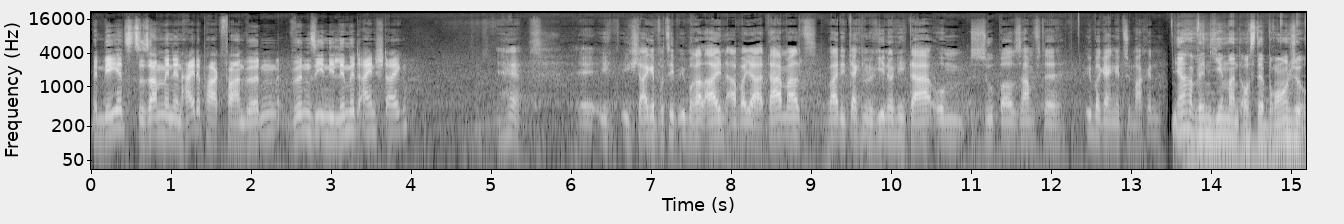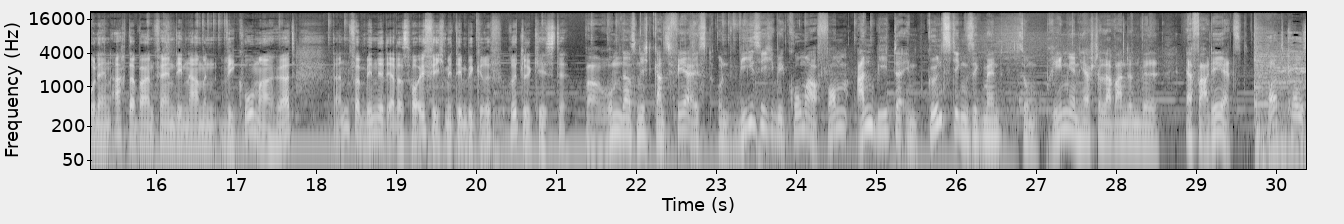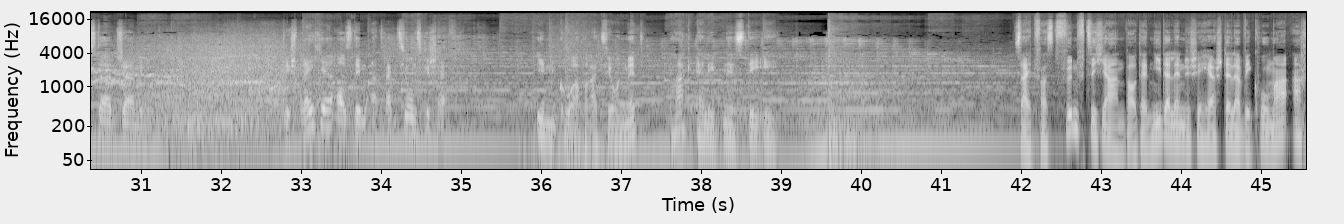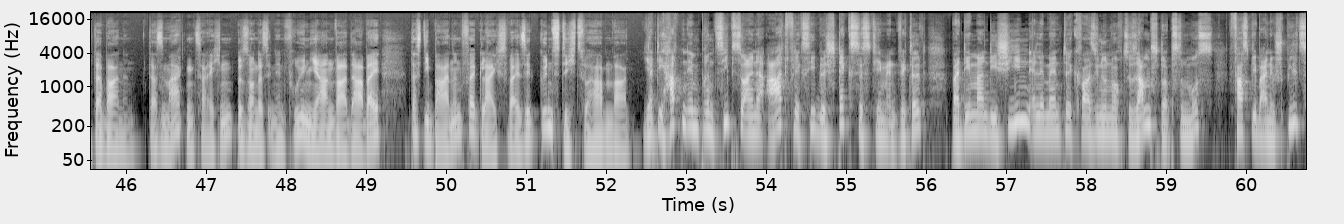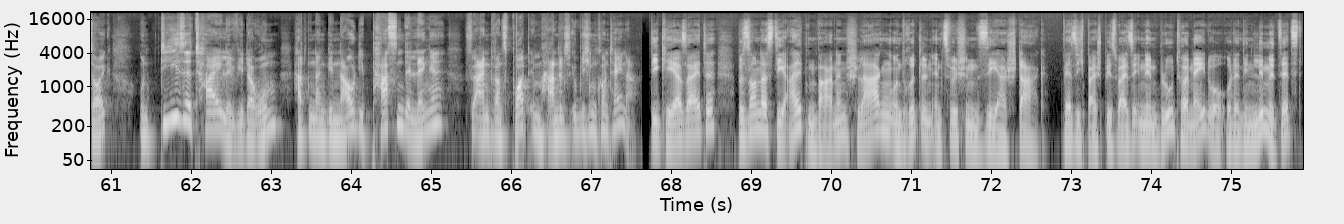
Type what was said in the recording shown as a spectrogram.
Wenn wir jetzt zusammen in den Heidepark fahren würden, würden Sie in die Limit einsteigen? Ja, äh, ich, ich, steige im Prinzip überall ein, aber ja, damals war die Technologie noch nicht da, um super sanfte Übergänge zu machen. Ja, wenn jemand aus der Branche oder ein Achterbahnfan den Namen Vekoma hört, dann verbindet er das häufig mit dem Begriff Rüttelkiste. Warum das nicht ganz fair ist und wie sich Vekoma vom Anbieter im günstigen Segment zum Prämienhersteller wandeln will, erfahrt ihr jetzt. Podcoaster Germany. Gespräche aus dem Attraktionsgeschäft. In Kooperation mit parkerlebnis.de. Seit fast 50 Jahren baut der niederländische Hersteller Vekoma Achterbahnen. Das Markenzeichen, besonders in den frühen Jahren, war dabei, dass die Bahnen vergleichsweise günstig zu haben waren. Ja, die hatten im Prinzip so eine Art flexibles Stecksystem entwickelt, bei dem man die Schienenelemente quasi nur noch zusammenstöpseln muss, fast wie bei einem Spielzeug. Und diese Teile wiederum hatten dann genau die passende Länge für einen Transport im handelsüblichen Container. Die Kehrseite, besonders die alten Bahnen schlagen und rütteln inzwischen sehr stark. Wer sich beispielsweise in den Blue Tornado oder den Limit setzt,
